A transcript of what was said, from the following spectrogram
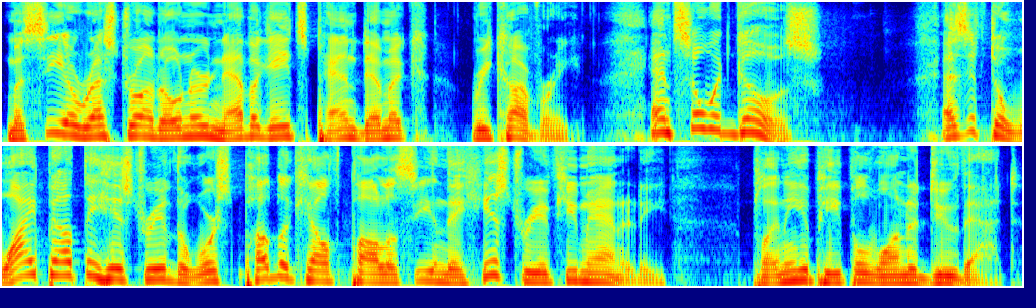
Messia restaurant owner navigates pandemic recovery. And so it goes. As if to wipe out the history of the worst public health policy in the history of humanity. Plenty of people want to do that.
